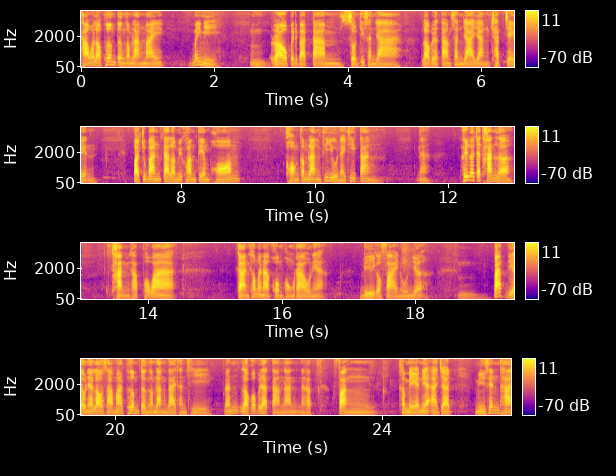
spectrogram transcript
ถามว่าเราเพิ่มเติมกำลังไหมไม่มีอืม เราปฏิบัติตามสนธิสัญญา เราปฏิบัติตามสัญญาอย่างชัดเจน ปัจจุบันแต่เรามีความเตรียมพร้อมของกำลังที่อยู่ในที่ตั้งนะเฮ้ยเราจะทันเหรอทันครับ เพราะว่าการคมนาคมของเราเนี่ยดีกว่าฝ่ายนู้นเยอะอแป๊บเดียวเนี่ยเราสามารถเพิ่มเติมกำลังได้ทันทีนั้นเราก็ปฏิบัติตามนั้นนะครับฝั่งเขมรเนี่ยอาจจะมีเส้นทาง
